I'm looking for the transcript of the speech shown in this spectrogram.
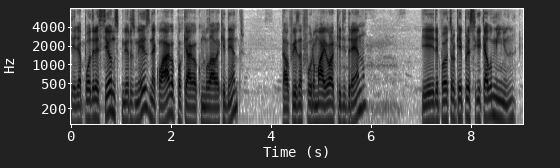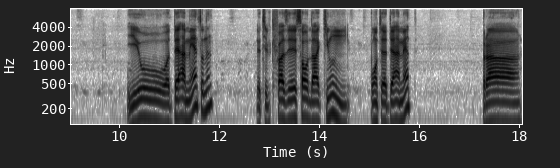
Ele apodreceu nos primeiros meses, né? Com água, porque a água acumulava aqui dentro. Então eu fiz um furo maior aqui de dreno. E depois eu troquei por esse aqui que é alumínio, né? E o aterramento, né? Eu tive que fazer, soldar aqui um ponto de aterramento. Pra...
